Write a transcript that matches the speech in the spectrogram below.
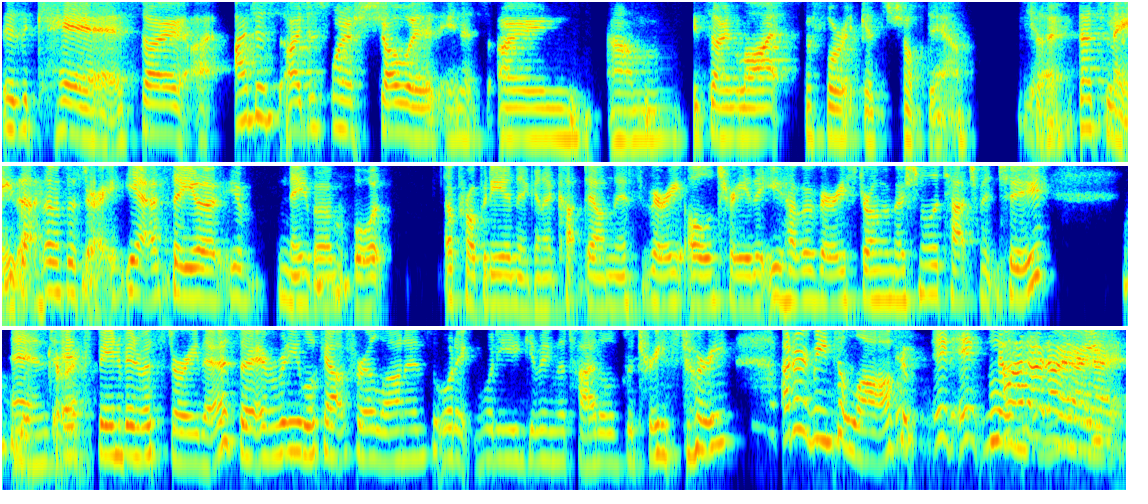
there's a care. So I, I just I just want to show it in its own um, its own light before it gets chopped down. Yes. So that's me. Yes, that, that, was the story. Yeah. So your your neighbor mm-hmm. bought a property and they're going to cut down this very old tree that you have a very strong emotional attachment to and yeah, it's been a bit of a story there. So everybody look out for Alanna's. What what are you giving the title of the tree story? I don't mean to laugh. It it no no no no no.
